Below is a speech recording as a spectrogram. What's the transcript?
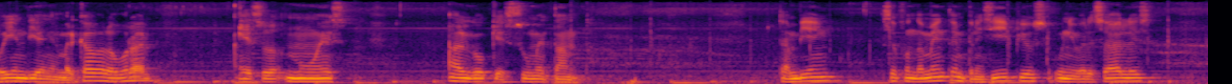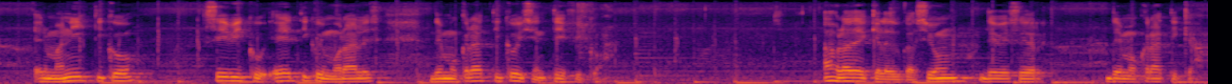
Hoy en día en el mercado laboral eso no es algo que sume tanto. También se fundamenta en principios universales, hermanístico, cívico, ético y morales, democrático y científico. Habla de que la educación debe ser democrática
